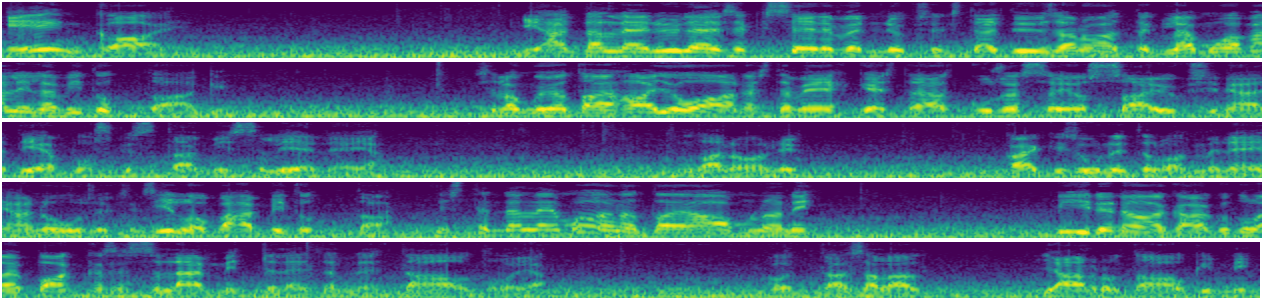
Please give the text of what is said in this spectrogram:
En kai. Ihan tälleen yleiseksi selvennykseksi täytyy sanoa, että kyllä mua välillä vituttaakin. Silloin kun jotain hajoaa näistä vehkeistä ja kusessa jossain yksinään tienposkessa tai missä lienee ja mutta no, niin kaikki suunnitelmat menee ihan uusiksi, niin silloin vähän vituttaa. Ja sitten tälleen maanantai-aamuna, niin viiden aikaa, kun tulee pakkasessa lämmittelee tänne sitä autoa ja koittaa saada jarrut auki, niin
